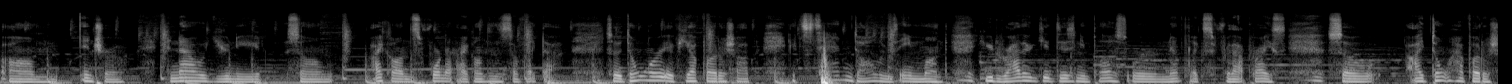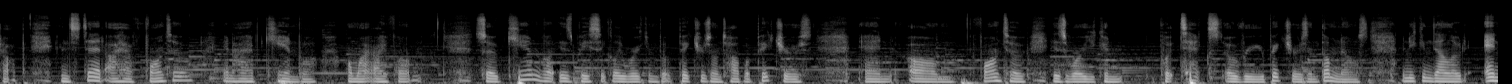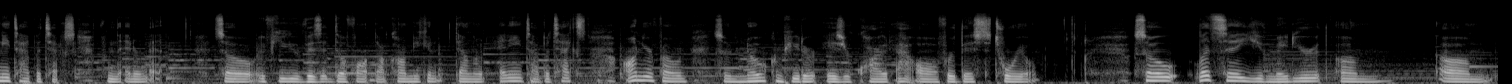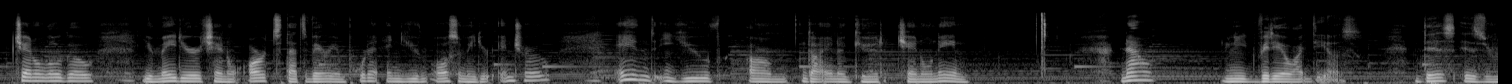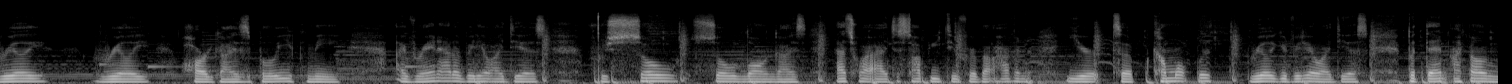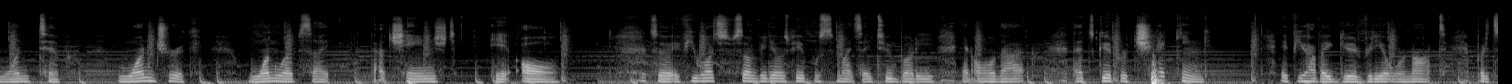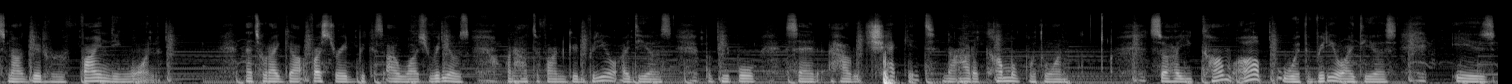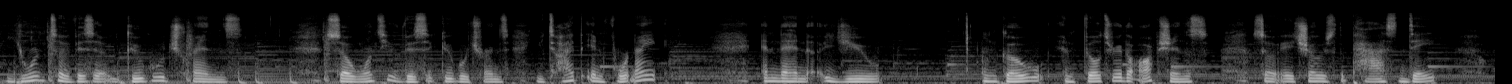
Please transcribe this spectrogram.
um, intro, and now you need some icons, Fortnite icons and stuff like that. So don't worry if you have Photoshop, it's $10 a month. You'd rather get Disney Plus or Netflix for that price. So I don't have Photoshop. Instead, I have Phonto and I have Canva on my iPhone. So Canva is basically where you can put pictures on top of pictures, and um, Phonto is where you can put text over your pictures and thumbnails, and you can download any type of text from the internet. So if you visit dafont.com, you can download any type of text on your phone, so no computer is required at all for this tutorial. So let's say you've made your um, um, channel logo, you made your channel art, that's very important, and you've also made your intro, and you've um, gotten a good channel name. Now, you need video ideas. This is really, really hard, guys. Believe me, I ran out of video ideas for so so long guys that's why i had to stop youtube for about half a year to come up with really good video ideas but then i found one tip one trick one website that changed it all so if you watch some videos people might say TubeBuddy and all that that's good for checking if you have a good video or not but it's not good for finding one that's what I got frustrated because I watched videos on how to find good video ideas, but people said how to check it, not how to come up with one. So, how you come up with video ideas is you want to visit Google Trends. So, once you visit Google Trends, you type in Fortnite and then you go and filter the options so it shows the past date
